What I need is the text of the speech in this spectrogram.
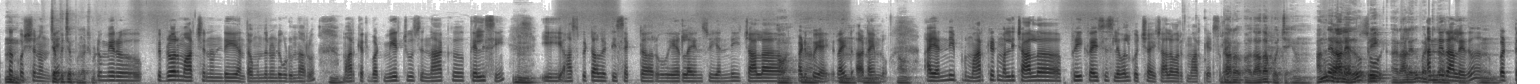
ఒక్క క్వశ్చన్ ఉంది. చెప్పు చెప్పు లక్ష్మణ్ ఇప్పుడు మీరు ఫిబ్రవరి మార్చి నుండి అంతకు ముందు నుండి కూడా ఉన్నారు Hmm. మార్కెట్ బట్ మీరు చూసి నాకు తెలిసి Hmm. ఈ హాస్పిటాలిటీ సెక్టార్ ఎయిర్లైన్స్ ఇవన్నీ చాలా అవును. పడిపోయాయి రైట్ Hmm. ఆ Hmm. టైంలో అవును అవన్నీ ఇప్పుడు మార్కెట్ మళ్ళీ చాలా ప్రీ క్రైసిస్ లెవెల్కి వచ్చాయి చాలా వరకు మార్కెట్స్ దాదాపు వచ్చాయి. అన్నీ రాలేదు రాలేదు బట్ అన్ని. రాలేదు. బట్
